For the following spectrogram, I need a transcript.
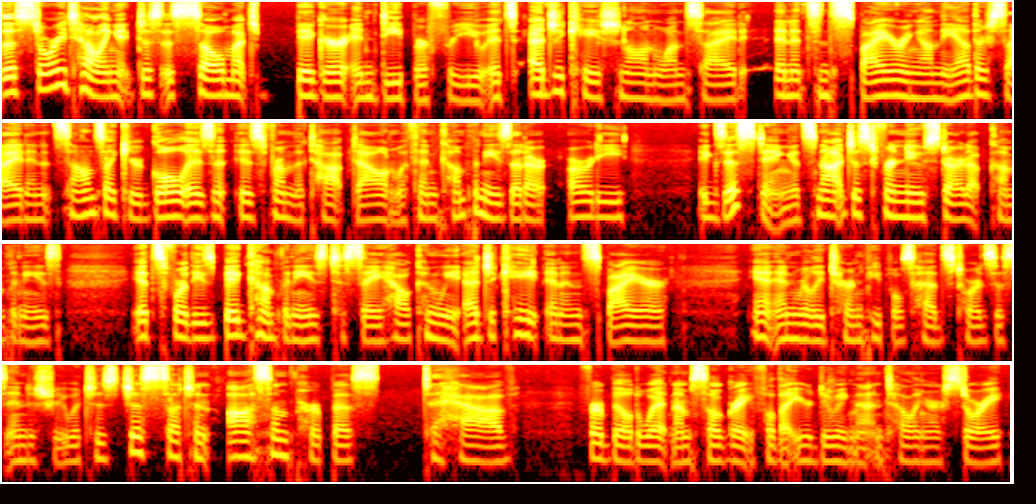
the storytelling it just is so much bigger and deeper for you. It's educational on one side and it's inspiring on the other side and it sounds like your goal is is from the top down within companies that are already existing. It's not just for new startup companies. It's for these big companies to say how can we educate and inspire and really turn people's heads towards this industry, which is just such an awesome purpose to have for BuildWitt. And I'm so grateful that you're doing that and telling our story.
